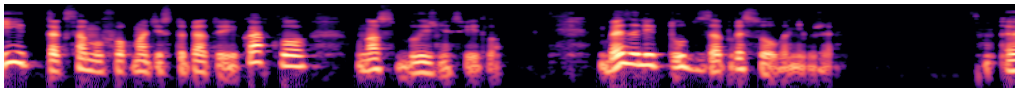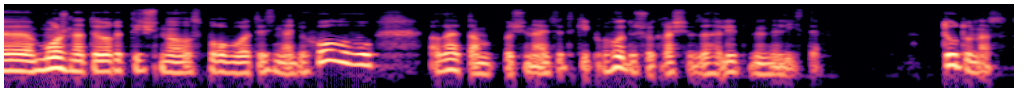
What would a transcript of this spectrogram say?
і так само в форматі 105-ї каркло у нас ближнє світло. Безелі тут запресовані вже. Е, Можна теоретично спробувати зняти голову, але там починаються такі пригоди, що краще взагалі туди не лізти. Тут у нас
